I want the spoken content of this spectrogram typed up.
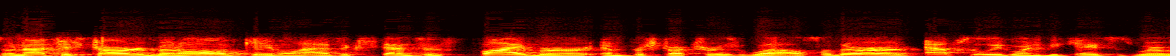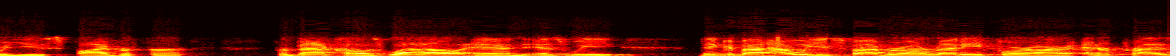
so not just Charter, but all of cable has extensive fiber infrastructure as well. So there are absolutely going to be cases where we use fiber for, for backhaul as well. And as we think about how we use fiber already for our enterprise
